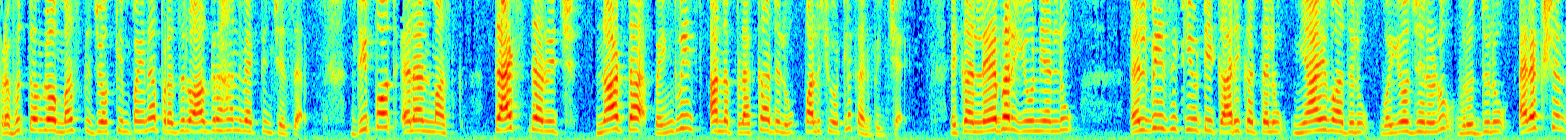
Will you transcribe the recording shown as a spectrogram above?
ప్రభుత్వంలో మస్క్ జోక్యంపైన ప్రజలు ఆగ్రహాన్ని వ్యక్తం చేశారు. Deport Elon Musk tax the rich not the penguins అన్న ప్లకార్డులు పలుచోట్ల కనిపించాయి. ఇక లేబర్ యూనియన్లు ఎల్బీసీక్యూటీ కార్యకర్తలు న్యాయవాదులు వయోజనులు వృద్ధులు ఎలక్షన్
